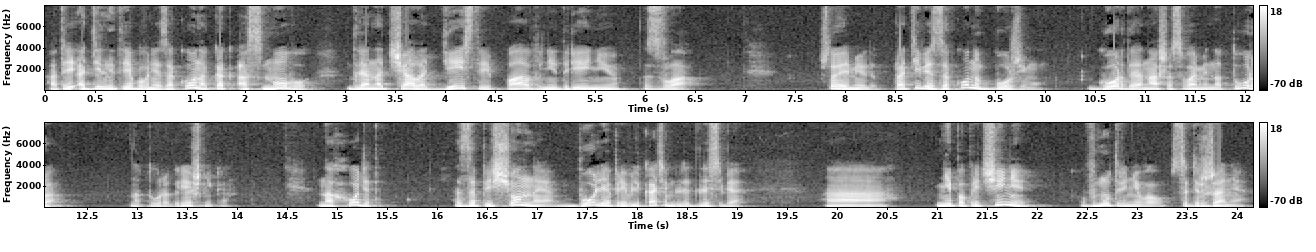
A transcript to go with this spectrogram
отдельные требования закона как основу для начала действий по внедрению зла. Что я имею в виду? Противясь закону Божьему, гордая наша с вами натура, натура грешника, находит запрещенное более привлекательным для, для себя. Не по причине внутреннего содержания,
